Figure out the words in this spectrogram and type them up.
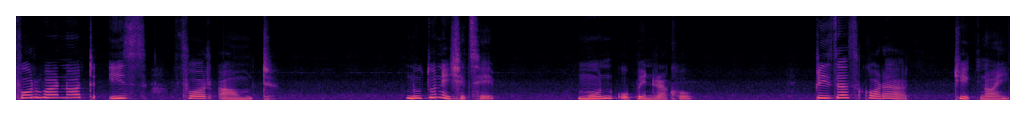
For war not is for armed নতুন এসেছে, মন ওপেন রাখো। প্রিজার্ভ করা ঠিক নয়।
